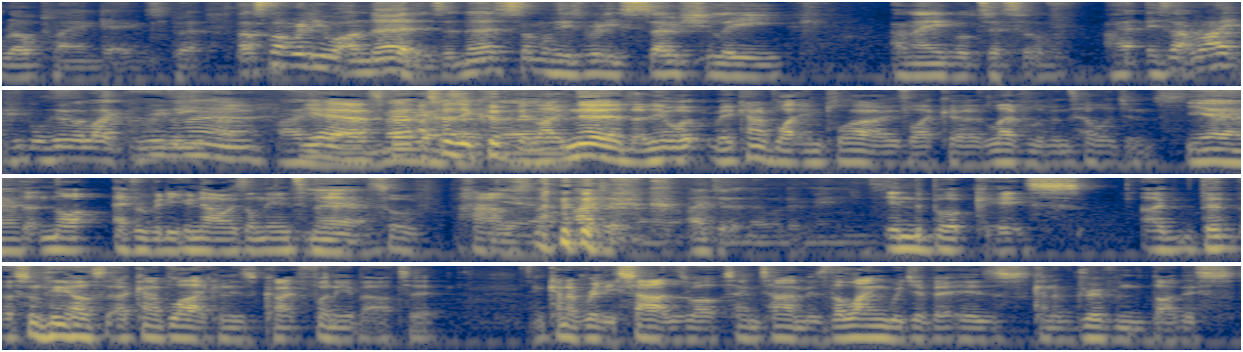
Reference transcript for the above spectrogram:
role playing games. But that's not really what a nerd is. A nerd is someone who's really socially unable to sort of is that right? People who are like really. I don't know. I don't yeah, know, I suppose, I suppose it could be know. like nerd, and it, it kind of like implies like a level of intelligence Yeah. that not everybody who now is on the internet Yeah. sort of has. Yeah. I don't know. I don't know what it means. In the book, it's I, the, something else I kind of like and is quite funny about it, and kind of really sad as well at the same time. Is the language of it is kind of driven by this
